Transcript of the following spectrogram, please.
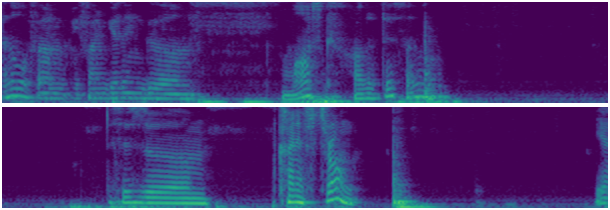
I don't know if I'm if I'm getting um, musk out of this. I don't know. This is um, kind of strong. Yeah.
